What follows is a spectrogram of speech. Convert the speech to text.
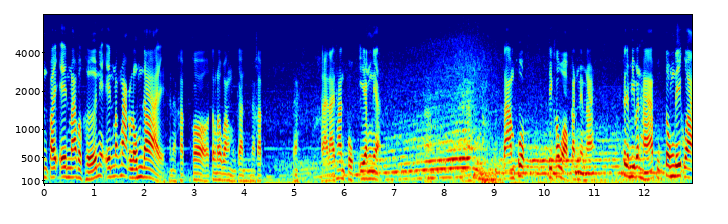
นไปเอ็นมาเผลอเนี่ยเอ็นมากๆล้มได้นะครับ ก็ต้องระวังเหมือนกันนะครับนะหลายๆท่านปลูกเอียงเนี่ยตามพวกที่เขาบอกกันเนี่ยนะ ก็จะมีปัญหาปลูกตรงดีกว่า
